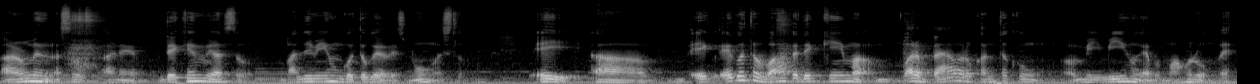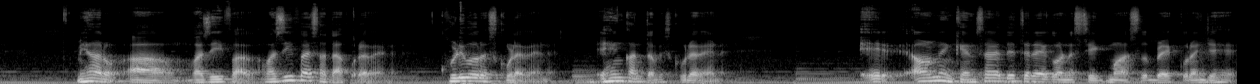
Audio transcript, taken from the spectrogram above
අරුමෙන් අසු අනේ දෙකෙන් වියස්සු බලිමිහුන් ගොතුගය වෙස් නූ අස්ලු ඒයි ඒගොත වාහක දෙක්කීම වර බෑවරු කන්තකුන් මීමීහුන් ඇබ මහුරුම් වේ මිහාරු වසීෆා වසීෆය සදා කුරවෑන කුළිවරස් කුඩවෑන එහෙන් කන්තවෙස් කුරවෑන ඒ අවුමෙන් කෙන්සාය දෙතරේ ගොන්න සිග්මාස්ලු බ්‍රෙක් කුරන්ජෙහේ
